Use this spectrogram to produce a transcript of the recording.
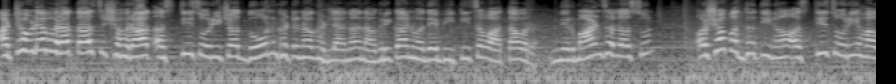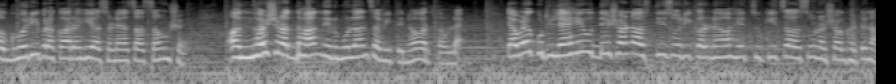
आठवड्याभरातच शहरात अस्थि चोरीच्या दोन घटना घडल्यानं नागरिकांमध्ये भीतीचं वातावरण निर्माण झालं असून अशा पद्धतीनं अस्थि चोरी हा अघोरी प्रकारही असण्याचा संशय अंधश्रद्धा निर्मूलन समितीनं वर्तवलाय. त्यामुळे कुठल्याही उद्देशानं अस्थि चोरी करणं हे चुकीचं असून अशा घटना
